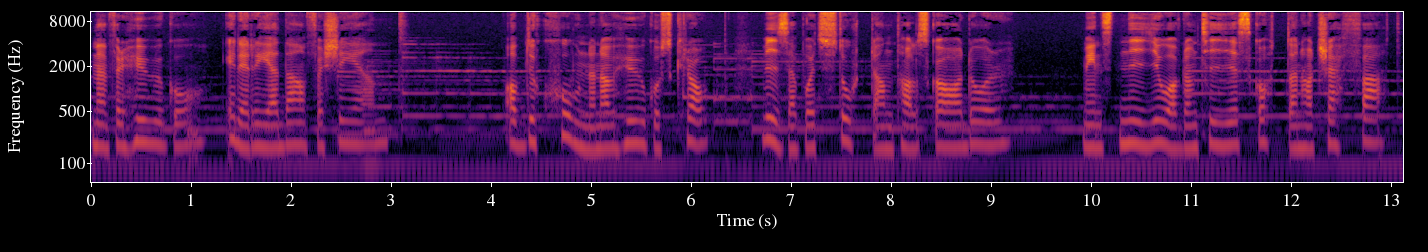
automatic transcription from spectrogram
Men för Hugo är det redan för sent. Obduktionen av Hugos kropp visar på ett stort antal skador. Minst nio av de tio skotten har träffat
